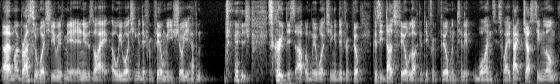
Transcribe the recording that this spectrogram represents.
uh, my brother watched it with me, and he was like, "Are we watching a different film? Are you sure you haven't screwed this up and we're watching a different film?" Because it does feel like a different film until it winds its way back. Justin Long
